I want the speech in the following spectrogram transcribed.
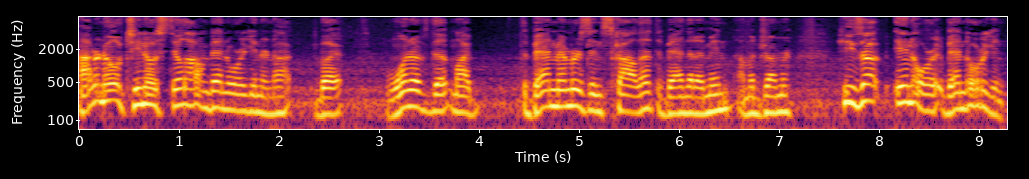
I don't know if Chino's still out in Bend, Oregon or not, but one of the my the band members in Scala, the band that I'm in, I'm a drummer. He's up in or- Bend, Oregon.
